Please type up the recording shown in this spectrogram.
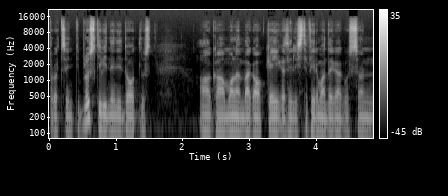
protsenti pluss dividendi tootlust, aga ma olen väga okei okay ka selliste firmadega, kus on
